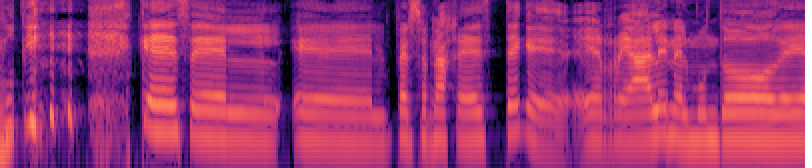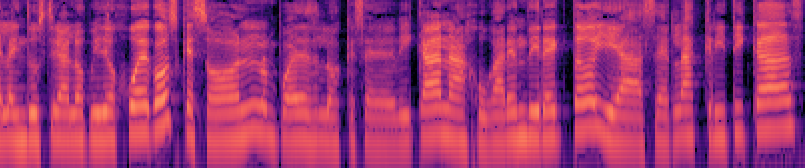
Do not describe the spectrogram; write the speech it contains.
Puti, que es el, el, personaje este que es real en el mundo de la industria de los videojuegos, que son pues los que se dedican a jugar en directo y a hacer las críticas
